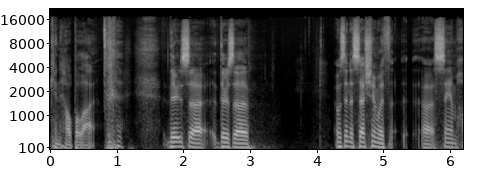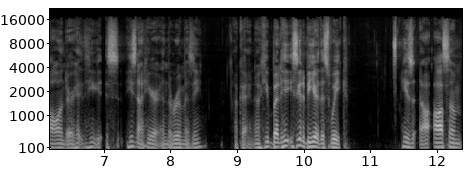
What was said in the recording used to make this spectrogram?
can help a lot. there's a there's a I was in a session with uh, Sam Hollander. He, he he's not here in the room, is he? Okay, no, he but he's going to be here this week. He's an awesome,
